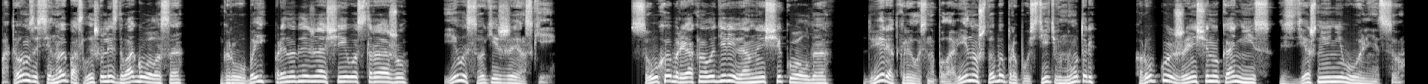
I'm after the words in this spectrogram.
Потом за стеной послышались два голоса. Грубый, принадлежащий его стражу, и высокий женский. Сухо брякнула деревянная щеколда. Дверь открылась наполовину, чтобы пропустить внутрь хрупкую женщину Канис, здешнюю невольницу.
